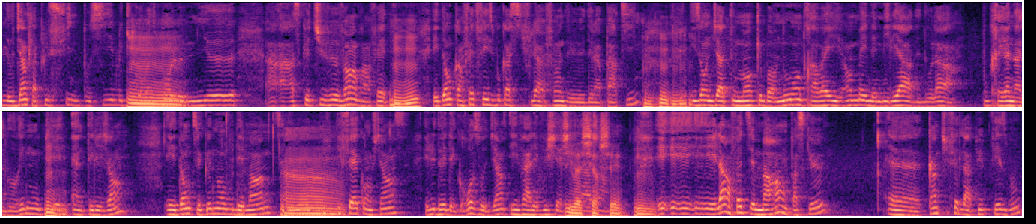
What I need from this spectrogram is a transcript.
l'audience la plus fine possible, qui Mhm. correspond le mieux à, à ce que tu veux vendre en fait. Mhm. Et donc en fait, Facebook a sifflé à la fin de, de la partie. Mhm. Ils ont dit à tout le monde que bon, nous on travaille, on met des milliards de dollars pour créer un algorithme qui est intelligent. Et donc ce que nous on vous demande, c'est de Ah. lui faire confiance et lui donner des grosses audiences. Il va aller vous chercher. Il va chercher. Hmm. Et, et- et- et là, en fait, c'est marrant parce que euh, quand tu fais de la pub Facebook,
